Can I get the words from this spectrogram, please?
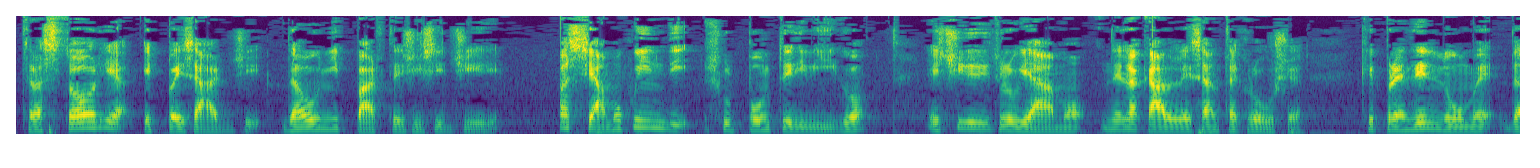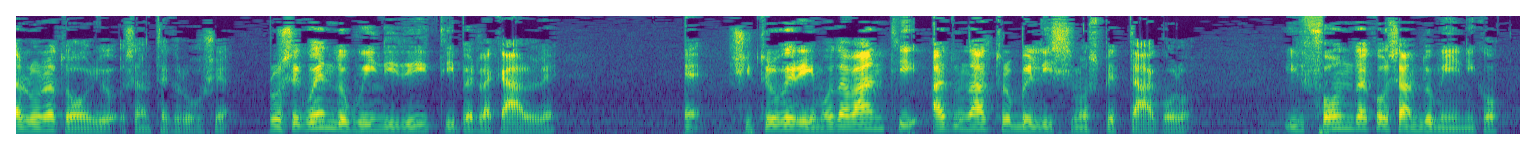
tra storia e paesaggi da ogni parte ci si giri. Passiamo quindi sul ponte di Vigo e ci ritroviamo nella calle Santa Croce, che prende il nome dall'oratorio Santa Croce. Proseguendo quindi dritti per la calle, eh, ci troveremo davanti ad un altro bellissimo spettacolo, il Fondaco San Domenico,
